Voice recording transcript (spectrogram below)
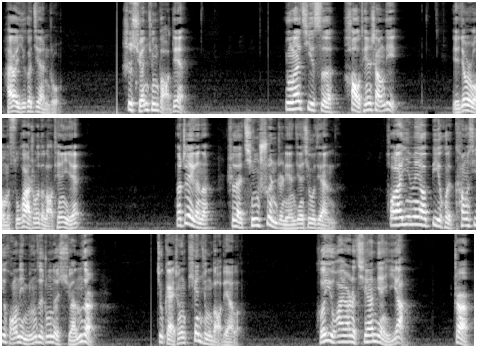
还有一个建筑，是玄穹宝殿，用来祭祀昊天上帝。也就是我们俗话说的老天爷。那这个呢，是在清顺治年间修建的，后来因为要避讳康熙皇帝名字中的“玄”字儿就改成天穹宝殿了。和御花园的清安殿一样，这儿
